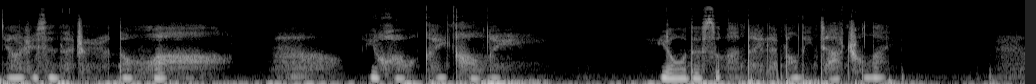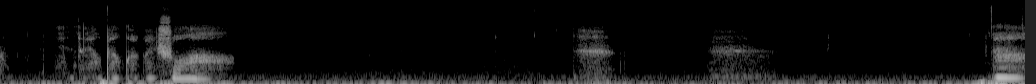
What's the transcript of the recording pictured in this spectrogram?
你要是现在承认的话，一会儿我可以考虑。用我的丝袜腿来帮你夹出来。现在要不要乖乖说啊？那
